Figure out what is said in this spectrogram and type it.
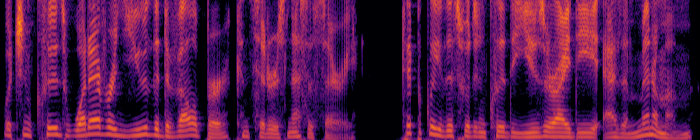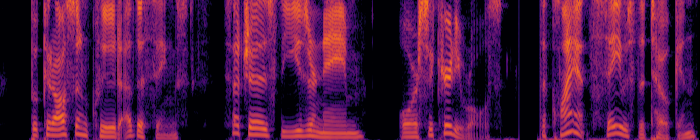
which includes whatever you, the developer, considers necessary. Typically, this would include the user ID as a minimum, but could also include other things, such as the username or security roles. The client saves the token,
